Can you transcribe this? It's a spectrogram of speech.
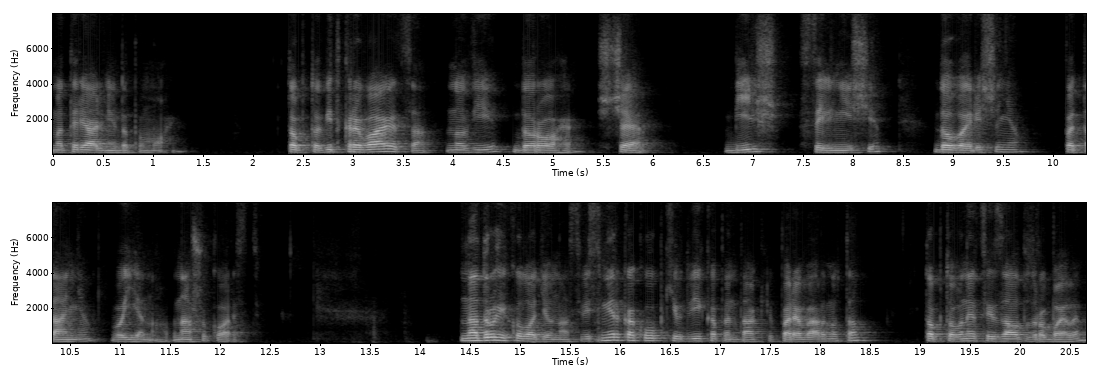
матеріальної допомоги. Тобто відкриваються нові дороги ще більш сильніші до вирішення питання воєнного в нашу користь. На другій колоді у нас вісьмірка кубків, двійка пентаклів перевернута. Тобто вони цей залп зробили.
